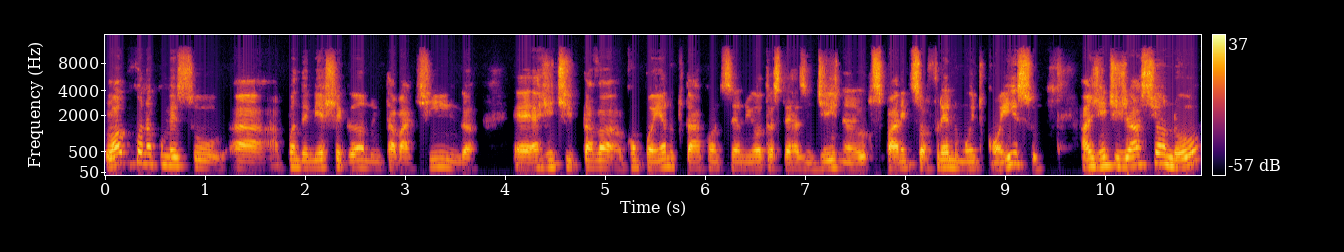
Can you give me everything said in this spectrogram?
Logo quando começou a, pandemia chegando em Tabatinga, é, a gente estava acompanhando o que estava acontecendo em outras terras indígenas, outros parentes sofrendo muito com isso, a gente já acionou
